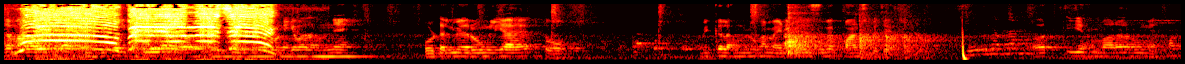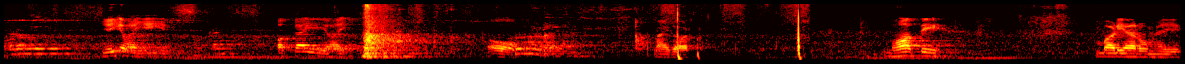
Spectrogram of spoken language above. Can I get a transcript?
होने के बाद हमने होटल में रूम लिया है तो कल हम लोग का मेडिकल सुबह पाँच बजे। और ये हमारा रूम है। यही है भाई यही है। पक्का यही है भाई। ओ माय गॉड बहुत ही बढ़िया रूम है ये।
